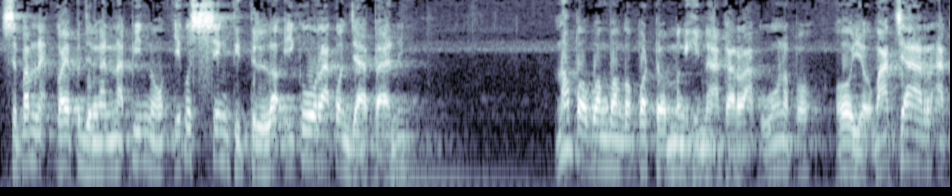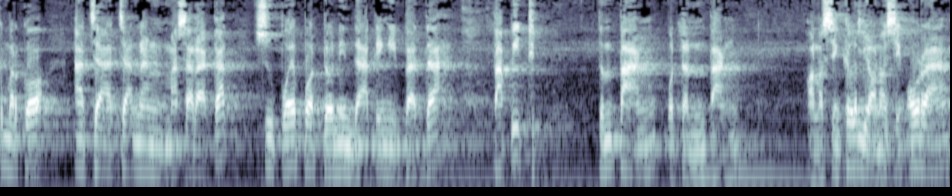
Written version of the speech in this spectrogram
Sebab nek kaya penjenengan Nabi Nuh iku sing didelok iku ora kok njabani. Napa wong-wong kok padha menghina karo aku napa? Oh ya wajar aku mergo ajak-ajak nang masyarakat supaya padha nindakake ibadah tapi tentang padha tentang ana sing gelem ya ana sing ora.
